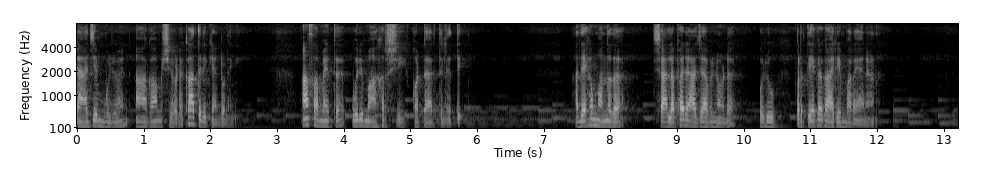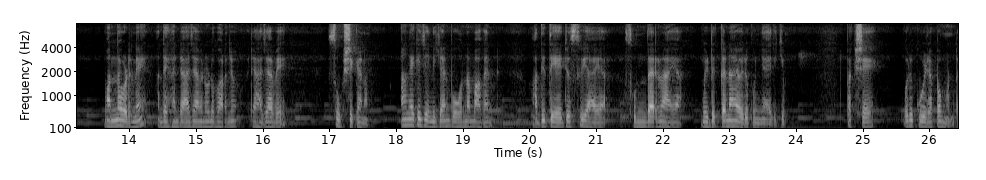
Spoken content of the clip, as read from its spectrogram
രാജ്യം മുഴുവൻ ആകാംക്ഷയോടെ കാത്തിരിക്കാൻ തുടങ്ങി. ആ സമയത്ത് ഒരു മഹർഷി കൊട്ടാരത്തിലെത്തി. അദ്ദേഹം വന്നത് ശലഭ രാജാവിനോട് ഒരു പ്രത്യേക കാര്യം പറയാനാണ്. വന്ന ഉടനെ അദ്ദേഹം രാജാവിനോട് പറഞ്ഞു രാജാവേ സൂക്ഷിക്കണം. അങ്ങേക്ക് ജനിക്കാൻ പോകുന്ന മകൻ അതിതേജസ്വിയായ സുന്ദരനായ മിടുക്കനായ ഒരു കുഞ്ഞായിരിക്കും. പക്ഷേ ഒരു കുഴപ്പമുണ്ട്.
